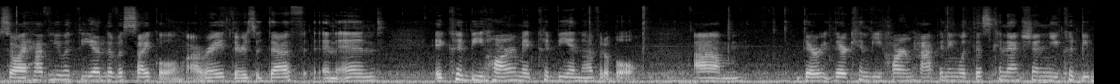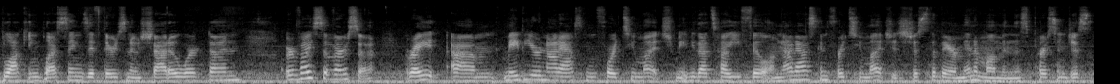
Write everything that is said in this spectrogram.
So I have you at the end of a cycle. All right. There's a death, an end. It could be harm, it could be inevitable. Um, there there can be harm happening with this connection. You could be blocking blessings if there's no shadow work done, or vice versa, right? Um, maybe you're not asking for too much. Maybe that's how you feel. I'm not asking for too much. It's just the bare minimum, and this person just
